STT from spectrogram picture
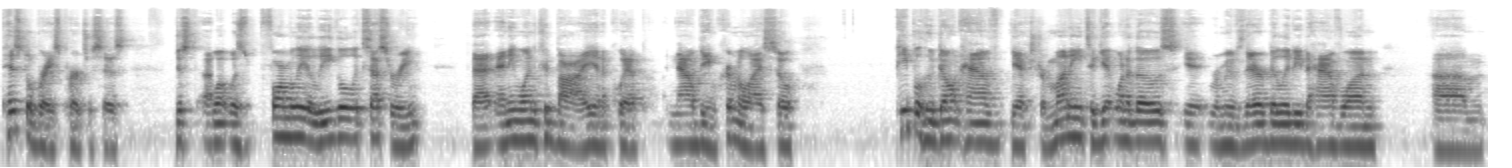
pistol brace purchases, just uh, what was formerly a legal accessory that anyone could buy and equip, now being criminalized. So people who don't have the extra money to get one of those, it removes their ability to have one. Um,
